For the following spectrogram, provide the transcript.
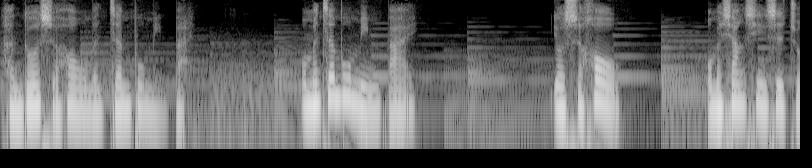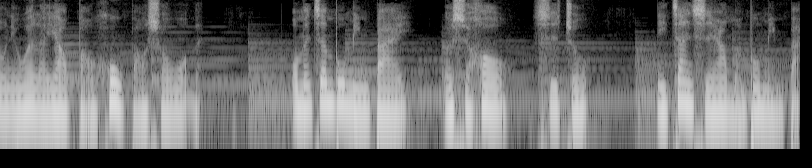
很多时候，我们真不明白，我们真不明白。有时候，我们相信是主，你为了要保护保守我们，我们真不明白。有时候是主，你暂时让我们不明白。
